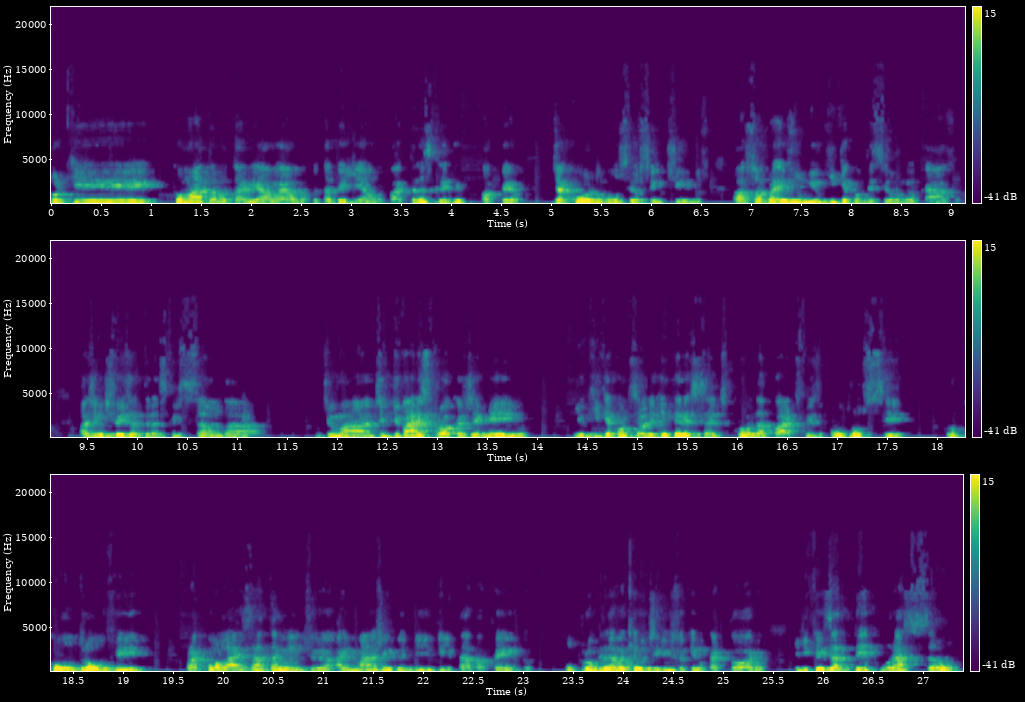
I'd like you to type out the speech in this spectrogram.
porque como a ata notarial é algo que o tabelião vai transcrever para o papel de acordo com os seus sentidos, ah, só para resumir, o que, que aconteceu no meu caso? A gente fez a transcrição da, de, uma, de, de várias trocas de e-mail e o que, que aconteceu? Olha que interessante, quando a parte fez o Ctrl-C para o Ctrl-V para colar exatamente a imagem do e-mail que ele estava vendo, o programa que eu utilizo aqui no cartório, ele fez a depuração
